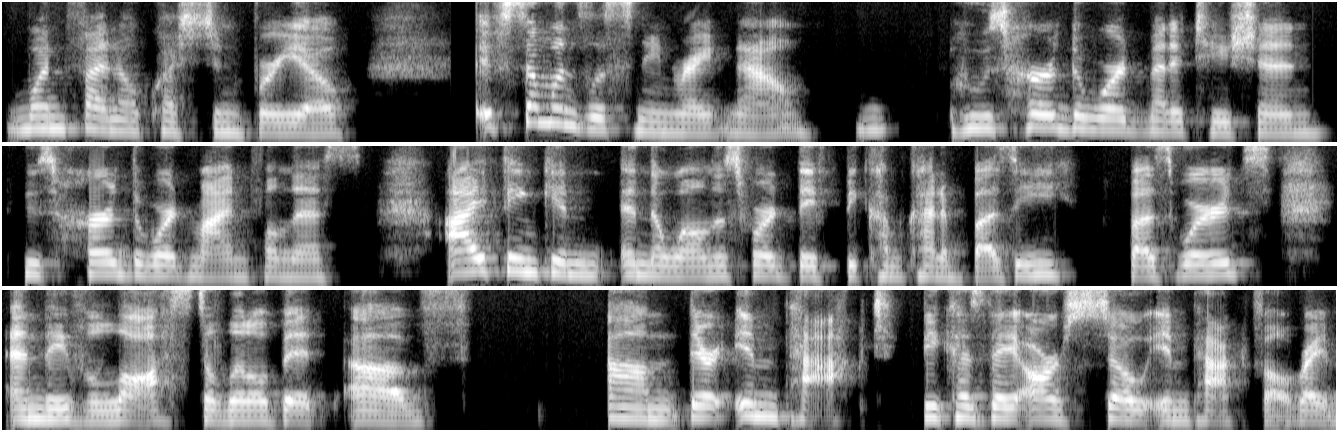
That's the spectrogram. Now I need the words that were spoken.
One final question for you. If someone's listening right now who's heard the word meditation, who's heard the word mindfulness, I think in, in the wellness word, they've become kind of buzzy buzzwords and they've lost a little bit of um, their impact because they are so impactful, right?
